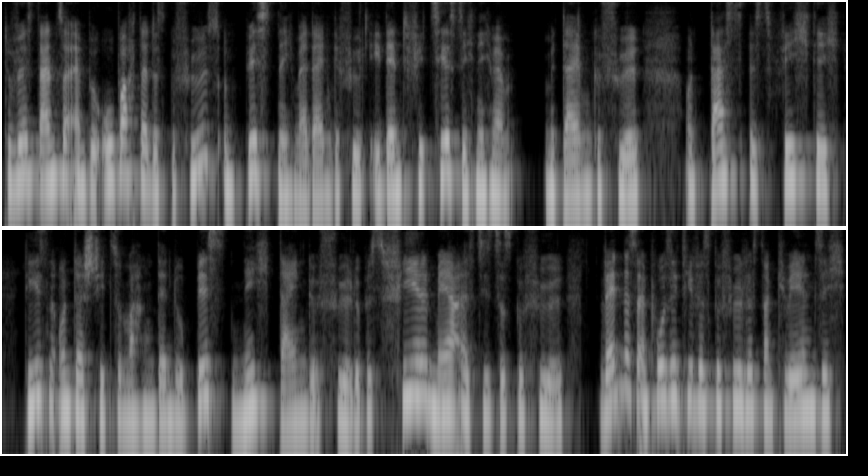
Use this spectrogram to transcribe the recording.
Du wirst dann zu einem Beobachter des Gefühls und bist nicht mehr dein Gefühl, identifizierst dich nicht mehr mit deinem Gefühl. Und das ist wichtig, diesen Unterschied zu machen, denn du bist nicht dein Gefühl. Du bist viel mehr als dieses Gefühl. Wenn es ein positives Gefühl ist, dann quälen sich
